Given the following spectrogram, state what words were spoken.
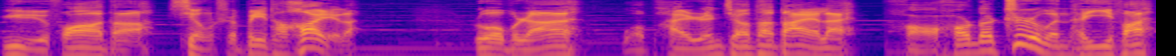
愈发的像是被他害了。若不然，我派人将他带来，好好的质问他一番。”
